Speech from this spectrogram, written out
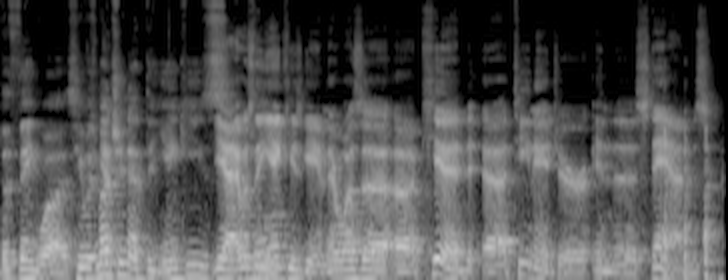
the thing was. He was mentioned at the Yankees. Yeah, it was the game? Yankees game. There was a, a kid, a teenager in the stands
